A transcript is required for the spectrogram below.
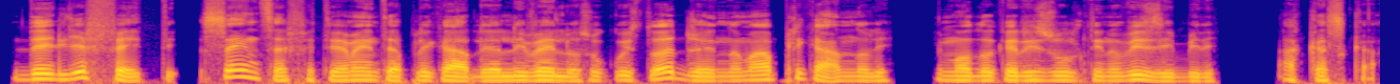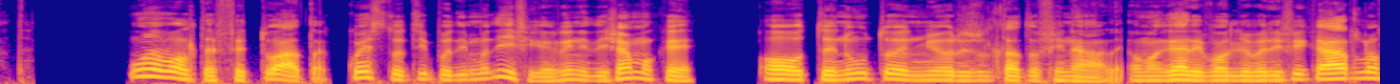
degli effetti senza effettivamente applicarli al livello su cui sto agendo, ma applicandoli in modo che risultino visibili a cascata. Una volta effettuata questo tipo di modifica, quindi diciamo che ho ottenuto il mio risultato finale o magari voglio verificarlo,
